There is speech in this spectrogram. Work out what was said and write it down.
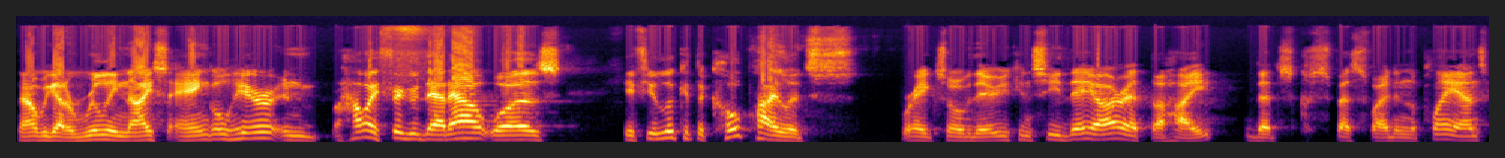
Now we got a really nice angle here. And how I figured that out was if you look at the co-pilot's brakes over there, you can see they are at the height that's specified in the plans.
